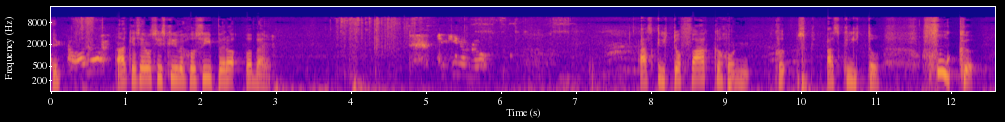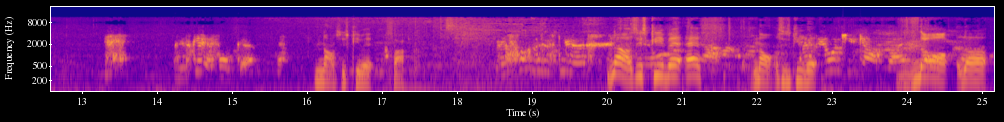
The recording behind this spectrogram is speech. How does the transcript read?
E- Cosa? anche se non si scrive così, però va bene. Cecchino blu. Ha scritto fuck con... co- ha scritto fuck. Si scrive Fuc. No, si scrive fuck. No, si scrive... No, si scrive F. No, si scrive... F-U-C-K. No, no.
